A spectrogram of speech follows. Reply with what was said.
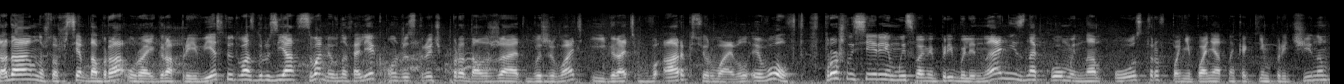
Та-дам! Ну что ж, всем добра, ура, игра приветствует вас, друзья! С вами вновь Олег, он же Scratch продолжает выживать и играть в Ark Survival Evolved. В прошлой серии мы с вами прибыли на незнакомый нам остров по непонятно каким причинам,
